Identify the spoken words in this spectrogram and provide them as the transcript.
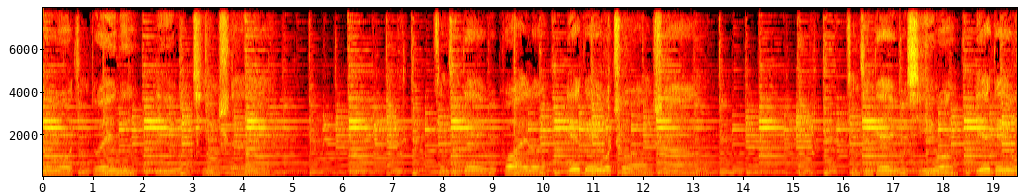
可我总对你一往情深？曾经给我快乐，也给我创伤；曾经给我希望，也给我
